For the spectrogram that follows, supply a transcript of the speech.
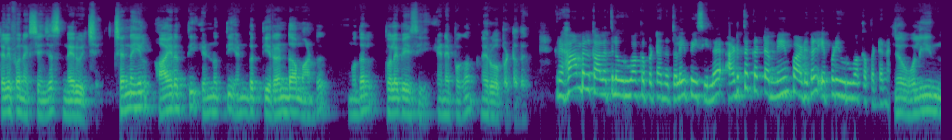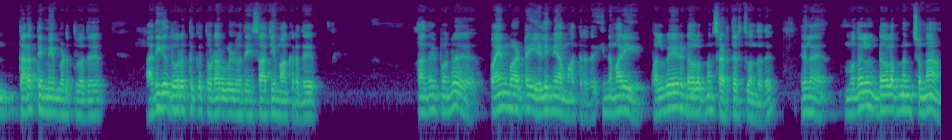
டெலிஃபோன் எக்ஸ்சேஞ்சஸ் நிறுவிச்சு. சென்னையில் ஆயிரத்தி எண்ணூற்றி எண்பத்தி ரெண்டாம் ஆண்டு முதல் தொலைபேசி இணைப்பகம் நிறுவப்பட்டது. கிரஹாம்பல் காலத்துல உருவாக்கப்பட்ட அந்த தொலைபேசியில அடுத்த கட்ட மேம்பாடுகள் எப்படி உருவாக்கப்பட்டன? ஒலியின் தரத்தை மேம்படுத்துவது அதிக தூரத்துக்கு தொடர்பு கொள்வதை சாத்தியமாக்குறது அதே போன்று பயன்பாட்டை எளிமையாக மாற்றுறது இந்த மாதிரி பல்வேறு டெவலப்மெண்ட்ஸ் அடுத்தடுத்து வந்தது. இதில் முதல் டெவலப்மெண்ட் சொன்னால்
